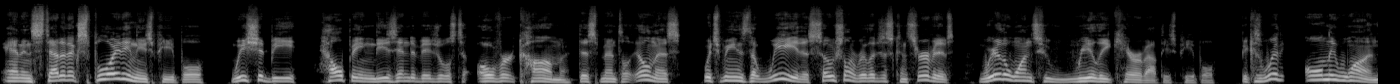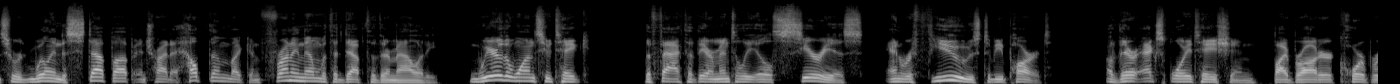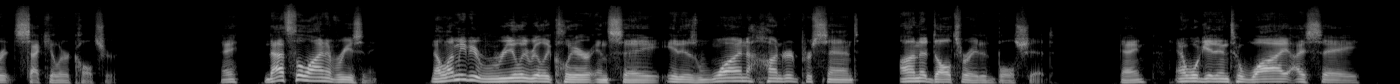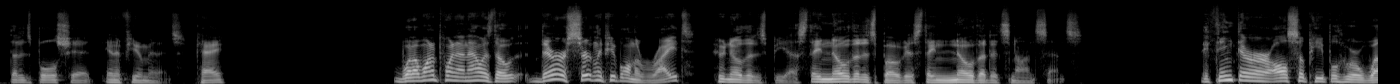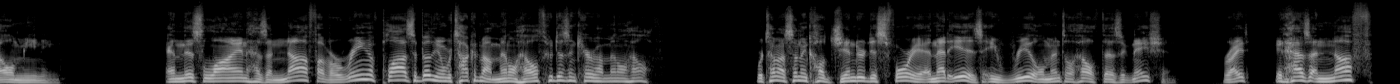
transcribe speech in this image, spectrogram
And instead of exploiting these people, we should be helping these individuals to overcome this mental illness, which means that we, the social and religious conservatives, we're the ones who really care about these people because we're the only ones who are willing to step up and try to help them by confronting them with the depth of their malady. We're the ones who take the fact that they are mentally ill serious and refuse to be part of their exploitation by broader corporate secular culture. Okay? That's the line of reasoning. Now, let me be really, really clear and say it is 100% unadulterated bullshit. Okay? And we'll get into why I say that it's bullshit in a few minutes. Okay? What I want to point out now is, though, there are certainly people on the right who know that it's BS. They know that it's bogus. They know that it's nonsense. I think there are also people who are well meaning. And this line has enough of a ring of plausibility. And we're talking about mental health. Who doesn't care about mental health? We're talking about something called gender dysphoria, and that is a real mental health designation, right? It has enough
